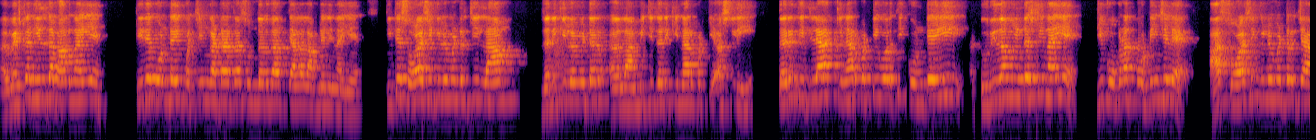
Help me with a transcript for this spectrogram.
वेस्टर्न हिलचा भाग नाहीये. तिथे कोणत्याही पश्चिम घाटाचा सुंदरता त्याला लाभलेली नाहीये. तिथे सोळाशे किलोमीटरची लांब जरी किलोमीटर लांबीची जरी किनारपट्टी असली तरी तिथल्या किनारपट्टीवरती कोणतेही टुरिझम इंडस्ट्री नाहीये जी कोकणात पोटेन्शियल आहे. आज सोळाशे किलोमीटरच्या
